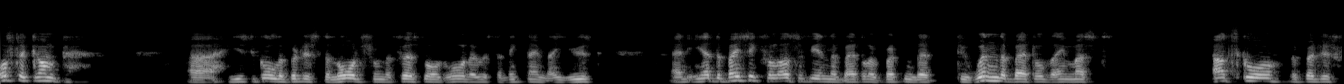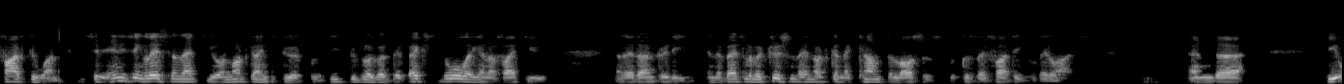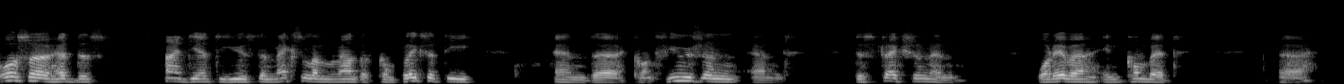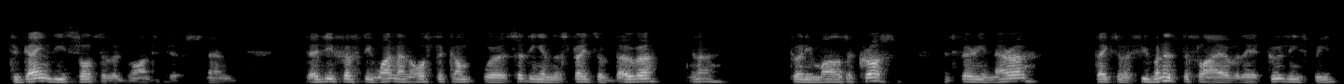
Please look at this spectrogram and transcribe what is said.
Osterkamp uh, used to call the British the Lords from the First World War. That was the nickname they used. And he had the basic philosophy in the Battle of Britain that to win the battle, they must outscore the British five to one. He said anything less than that, you are not going to do it because these people have got their backs to the wall. They're going to fight you, and they don't really. In the Battle of Attrition, they're not going to count the losses because they're fighting for their lives. And uh, he also had this idea to use the maximum amount of complexity and uh, confusion and distraction and whatever in combat uh, to gain these sorts of advantages. And JG51 and Osterkamp were sitting in the Straits of Dover, you know, 20 miles across. It's very narrow. Takes them a few minutes to fly over there at cruising speed.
